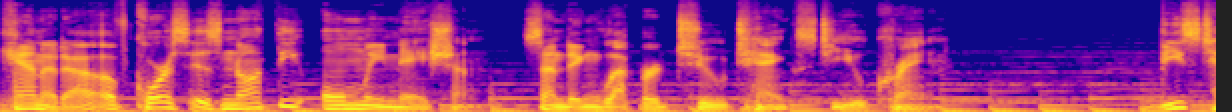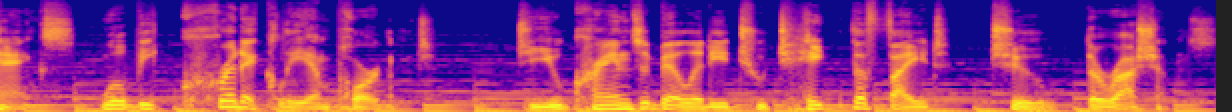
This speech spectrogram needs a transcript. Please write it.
Canada, of course, is not the only nation sending Leopard 2 tanks to Ukraine. These tanks will be critically important to Ukraine's ability to take the fight to the Russians.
